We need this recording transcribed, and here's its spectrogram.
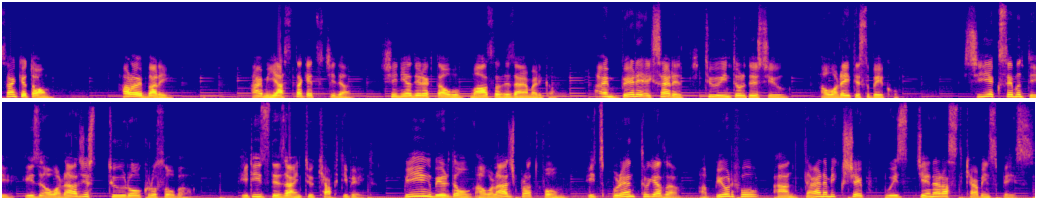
Thank you, Tom. Hello, everybody. I'm Yasutake Tsuchida, Senior Director of Mazda Design America. I'm very excited to introduce you our latest vehicle. CX-70 is our largest two-row crossover. It is designed to captivate. Being built on our large platform, it's blend together a beautiful and dynamic shape with generous cabin space.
